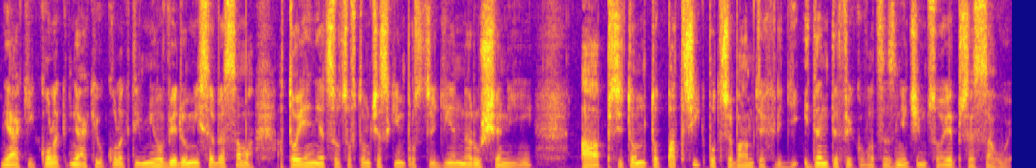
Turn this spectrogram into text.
nějaký kolek, nějakého kolektivního vědomí sebe sama. A to je něco, co v tom českém prostředí je narušený a přitom to patří k potřebám těch lidí identifikovat se s něčím, co je přesahuje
